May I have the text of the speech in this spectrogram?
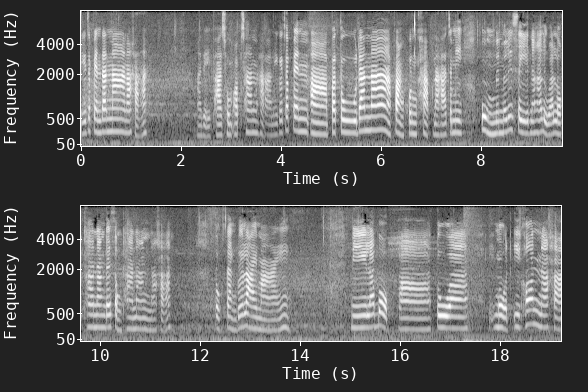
นนี้จะเป็นด้านหน้านะคะเดี๋ยวพาชมออปชันค่ะอันนี้ก็จะเป็นประตูด้านหน้าฝั่งคนขับนะคะ จะมีปุ่ม Memory Seat นะคะ หรือว่าล็อกท่านั่งได้สองท่านั่งนะคะ ตกแต่งด้วยลายไม้ มีระบบตัวโหมดอีคอนนะคะ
